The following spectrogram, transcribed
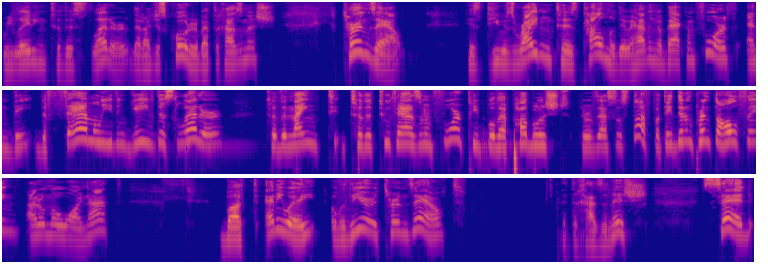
relating to this letter that I just quoted about the Chazon Ish. Turns out his he was writing to his Talmud. They were having a back and forth, and they the family even gave this letter to the 19, to the 2004 people that published the Rav stuff, but they didn't print the whole thing. I don't know why not. But anyway, over there it turns out that the Chazon Ish said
